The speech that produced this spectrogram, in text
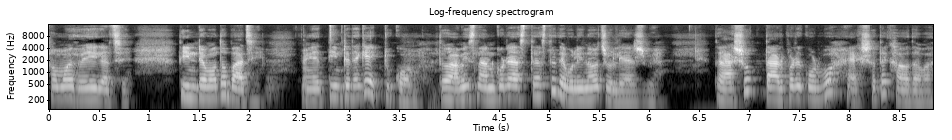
সময় হয়ে গেছে। তিনটে মতো বাজে। তিনটে থেকে একটু কম। তো আমি স্নান করে আস্তে আস্তে দেবলীনাও চলে আসবে। তো আসুক তারপরে করব একসাথে খাওয়া দাওয়া।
